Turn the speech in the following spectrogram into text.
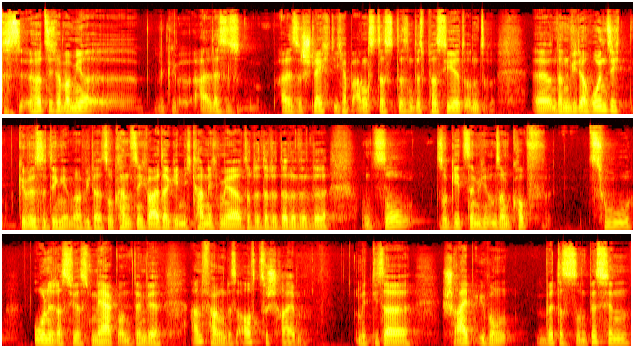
das hört sich dann bei mir, äh, alles ist, alles ist schlecht, ich habe Angst, dass das und das passiert und, äh, und dann wiederholen sich gewisse Dinge immer wieder. So kann es nicht weitergehen, ich kann nicht mehr. Und so, so geht es nämlich in unserem Kopf zu, ohne dass wir es merken. Und wenn wir anfangen, das aufzuschreiben, mit dieser Schreibübung wird das so ein bisschen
